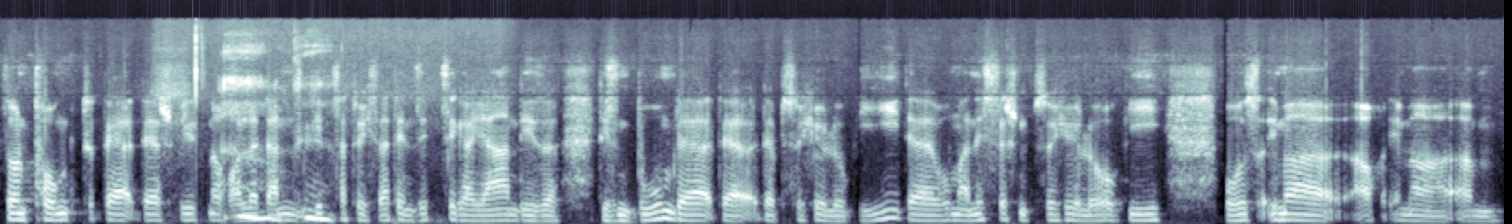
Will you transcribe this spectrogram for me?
so ein Punkt, der, der spielt eine Rolle. Ah, dann okay. gibt es natürlich seit den 70er Jahren diese, diesen Boom der, der, der Psychologie, der humanistischen Psychologie, wo es immer auch immer ähm,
